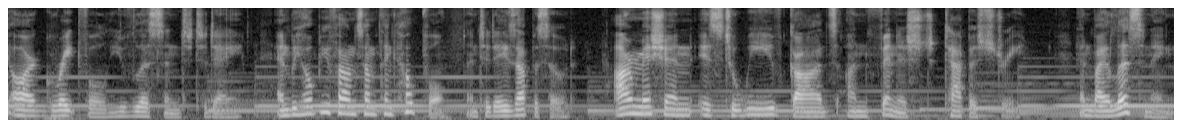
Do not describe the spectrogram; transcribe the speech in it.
We are grateful you've listened today, and we hope you found something helpful in today's episode. Our mission is to weave God's unfinished tapestry, and by listening,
